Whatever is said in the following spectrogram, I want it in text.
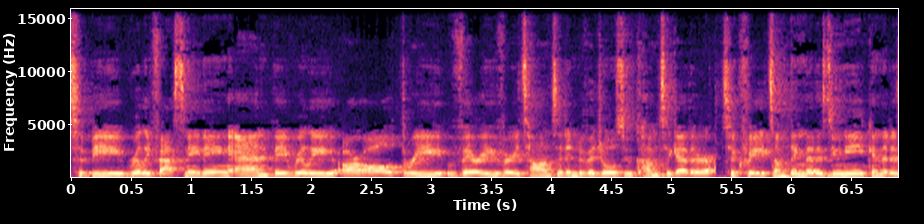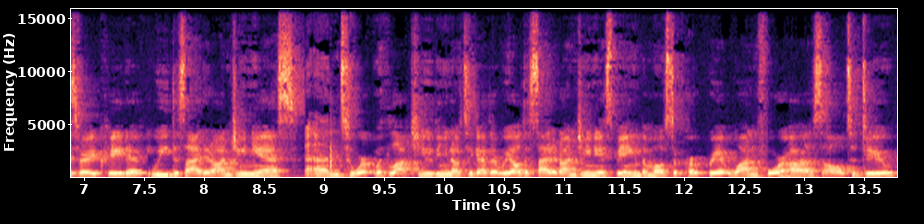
to be really fascinating and they really are all three very very talented individuals who come together to create something that is unique and that is very creative. We decided on genius and to work with lachi you know together. We all decided on genius being the most appropriate one for us all to do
